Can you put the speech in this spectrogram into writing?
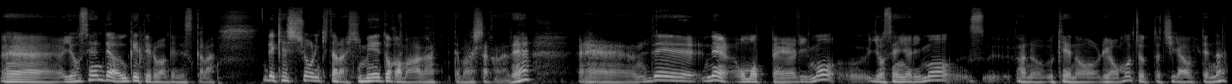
えー、予選では受けてるわけですから。で決勝に来たら悲鳴とかも上がってましたからね。えー、でね思ったよりも予選よりもあの受けの量もちょっと違うってなっ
